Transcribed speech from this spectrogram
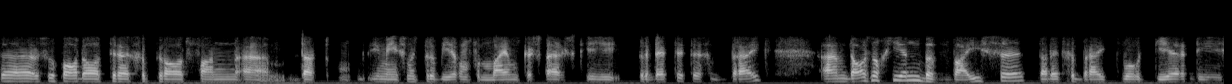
uh, so 'n paar dae terug gepraat van ehm um, dat die mense moet probeer om vir my om Kaspersky produkte te gebruik. Ehm um, daar is nog geen bewyse dat dit gebruik word deur die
